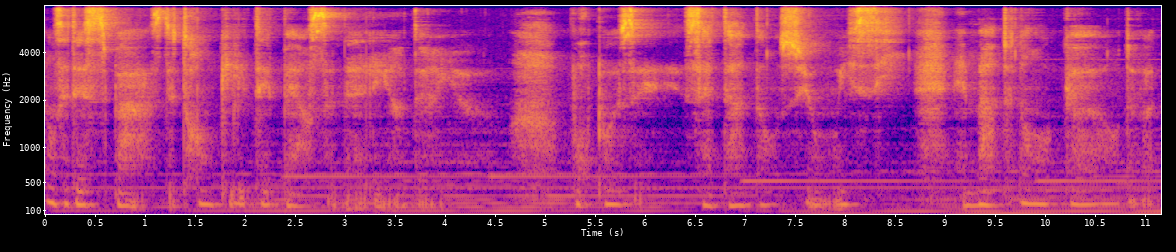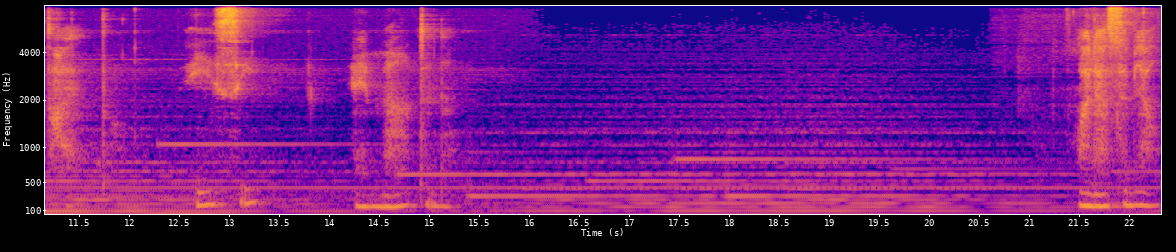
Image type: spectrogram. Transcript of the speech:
dans cet espace de tranquillité personnelle et intérieure pour poser cette intention ici et maintenant au cœur de votre être, ici et maintenant. Voilà, c'est bien.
